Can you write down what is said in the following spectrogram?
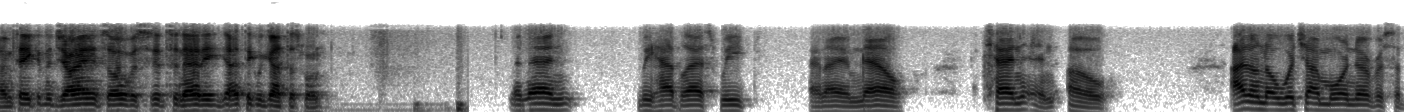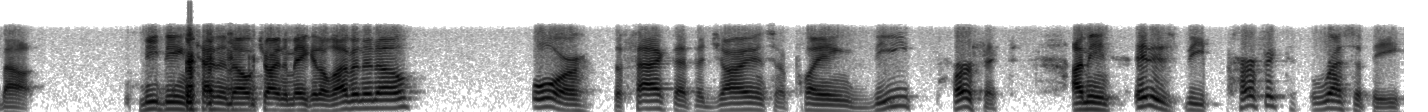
I'm taking the Giants over Cincinnati. I think we got this one. And then we had last week, and I am now 10 and 0. I don't know which I'm more nervous about. Me being 10 and 0 trying to make it 11 and 0 or the fact that the Giants are playing the perfect I mean, it is the perfect recipe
